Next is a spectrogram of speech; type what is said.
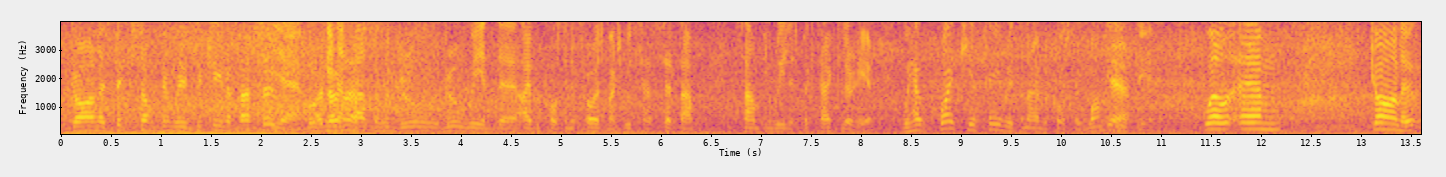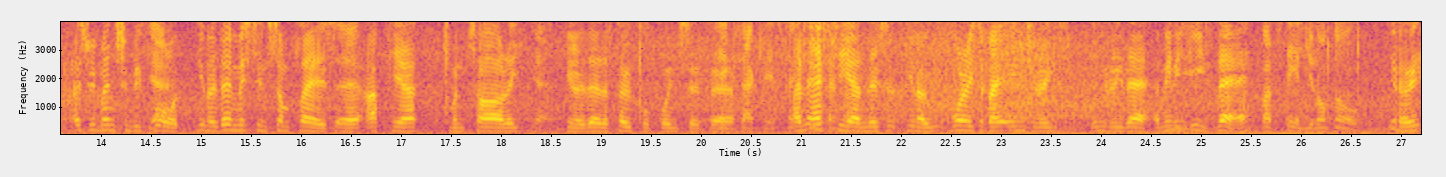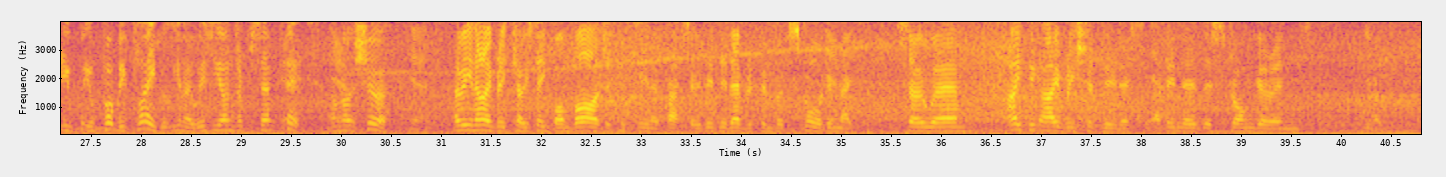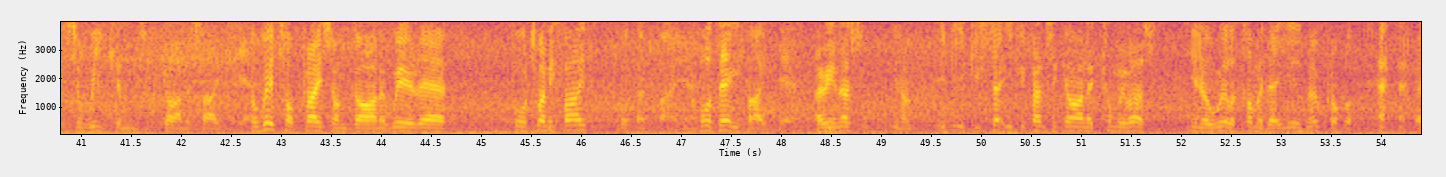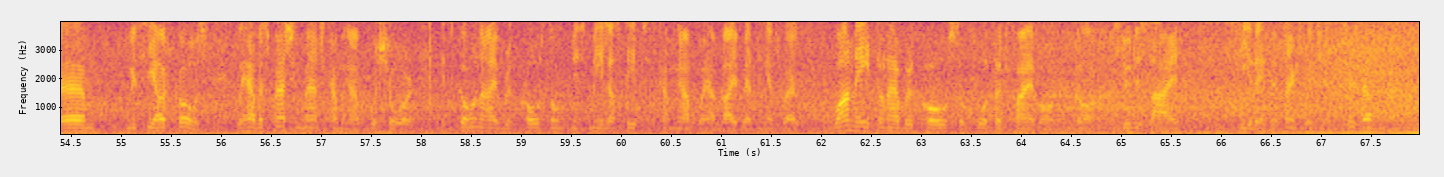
Ghana fix something with Burkina Faso. Yeah, Burkina. Faso who drew drew with uh, Ivory Coast in the first match, which has set up something really spectacular here. We have quite clear favourite in Ivory Coast here, 180. Well, um, Ghana, as we mentioned before, you know they're missing some players. Uh, Appiah, Muntari. Yeah. You know they're the focal points of. Uh, exactly. And. Essien, there's you know worries about injuries, injury there. I mean he, he's there. But still, you don't know. You know he'll, he'll probably play, but you know is he 100% Yeah, fit? I'm yeah. not sure. Yeah. I mean Ivory Coast they bombarded Burkina Faso. They did everything but score, didn't they? So um, I think Ivory should do this. I think they're, they're stronger and you know it's a weakened Ghana side. Yeah. And we're top price on Ghana. We're uh, 425, 435. Yeah. 435. Yeah. I mean that's you know if, if you if you fancy Ghana, come with us. You know we'll accommodate you, no problem. um, We'll see how it goes. We have a smashing match coming up for sure. It's Ghana Ivory Coast. Don't miss Mila's tips. It's coming up. We have live betting as well. 1-8 on Ivory Coast, so 435 on Ghana. You decide. See you later. Thanks, Richard. cheers.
